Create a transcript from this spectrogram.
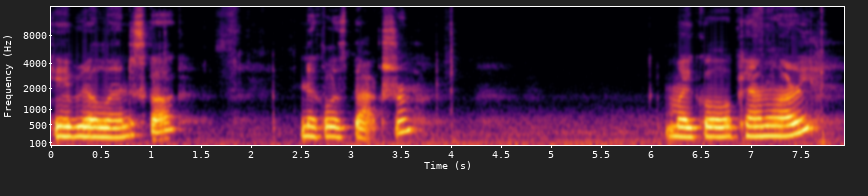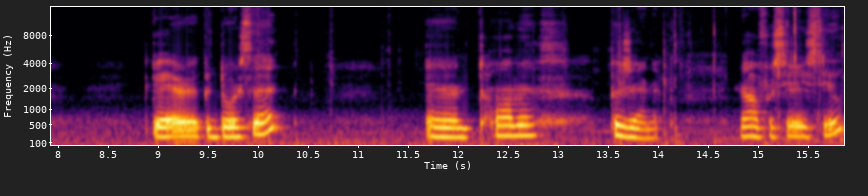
Gabriel Landeskog, Nicholas Backstrom, Michael Cammalleri, Derek Dorsett, and Thomas Pajanik. Now for Series 2.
